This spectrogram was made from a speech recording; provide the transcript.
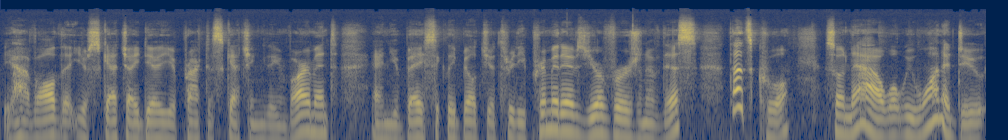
you have all the, your sketch idea, you practice sketching the environment, and you basically built your 3D primitives, your version of this. That's cool. So now what we want to do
